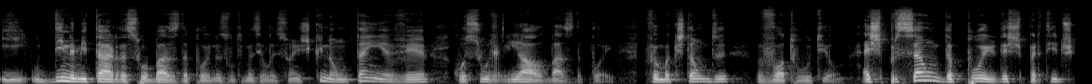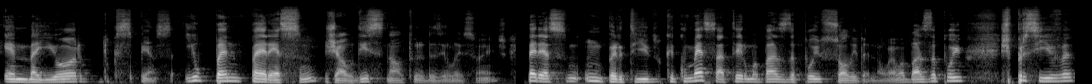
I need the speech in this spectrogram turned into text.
e o dinamitar da sua base de apoio nas últimas eleições, que não tem a ver com a sua real base de apoio. Foi uma questão de voto útil. A expressão de apoio destes partidos é maior do que se pensa. E o PAN parece-me, já o disse na altura das eleições, parece-me um partido que começa a ter uma base de apoio sólida. Não é uma base de apoio expressiva,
